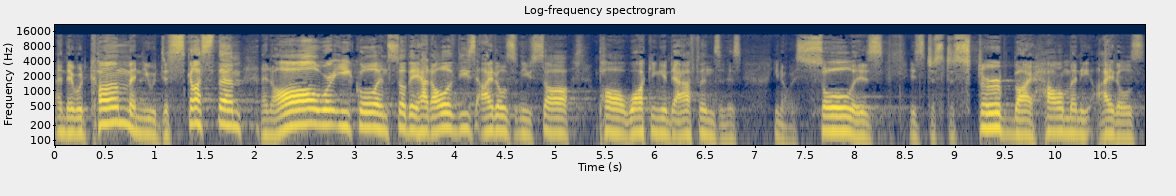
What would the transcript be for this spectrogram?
and they would come and you would discuss them, and all were equal, and so they had all of these idols, and you saw Paul walking into Athens, and his you know, his soul is, is just disturbed by how many idols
